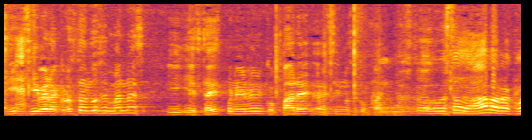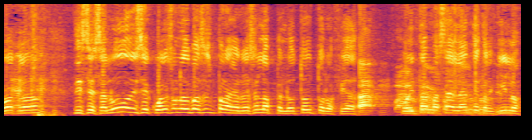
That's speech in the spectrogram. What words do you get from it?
Sí, sí, Veracruz está en dos semanas y, y está disponible mi compadre. A ver si nos acompaña. Gusto. Ah, Barbacoa, claro. Dice, saludos, dice, ¿cuáles son las bases para ganarse la pelota autografiada? Ah, ah, Ahorita ok, más adelante, tranquilo.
